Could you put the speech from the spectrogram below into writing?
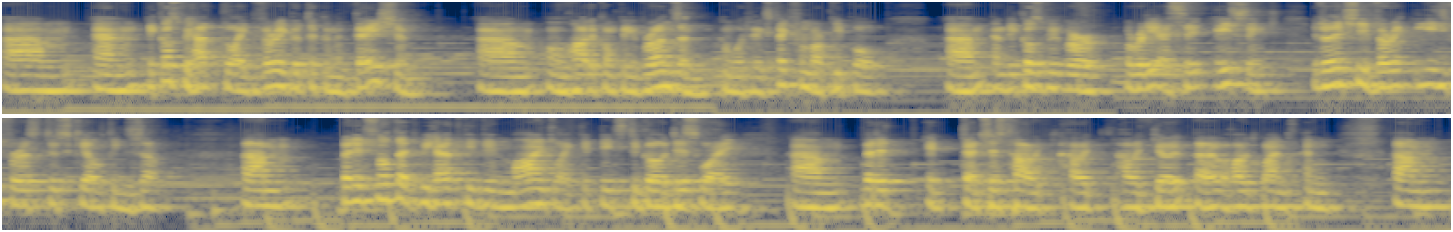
um, and because we had like very good documentation um, on how the company runs and, and, what we expect from our people, um, and because we were already async, it was actually very easy for us to scale things up. Um, but it's not that we had it in mind like it needs to go this way. Um, but it, it, that's just how it how it how it go uh, how it went and um,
